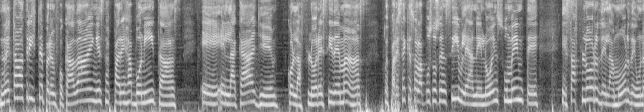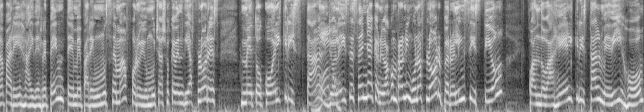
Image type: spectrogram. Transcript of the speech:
No estaba triste, pero enfocada en esas parejas bonitas eh, en la calle con las flores y demás, pues parece que eso la puso sensible, anheló en su mente esa flor del amor de una pareja y de repente me paré en un semáforo y un muchacho que vendía flores me tocó el cristal. Yo le hice seña que no iba a comprar ninguna flor, pero él insistió. Cuando bajé el cristal me dijo,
